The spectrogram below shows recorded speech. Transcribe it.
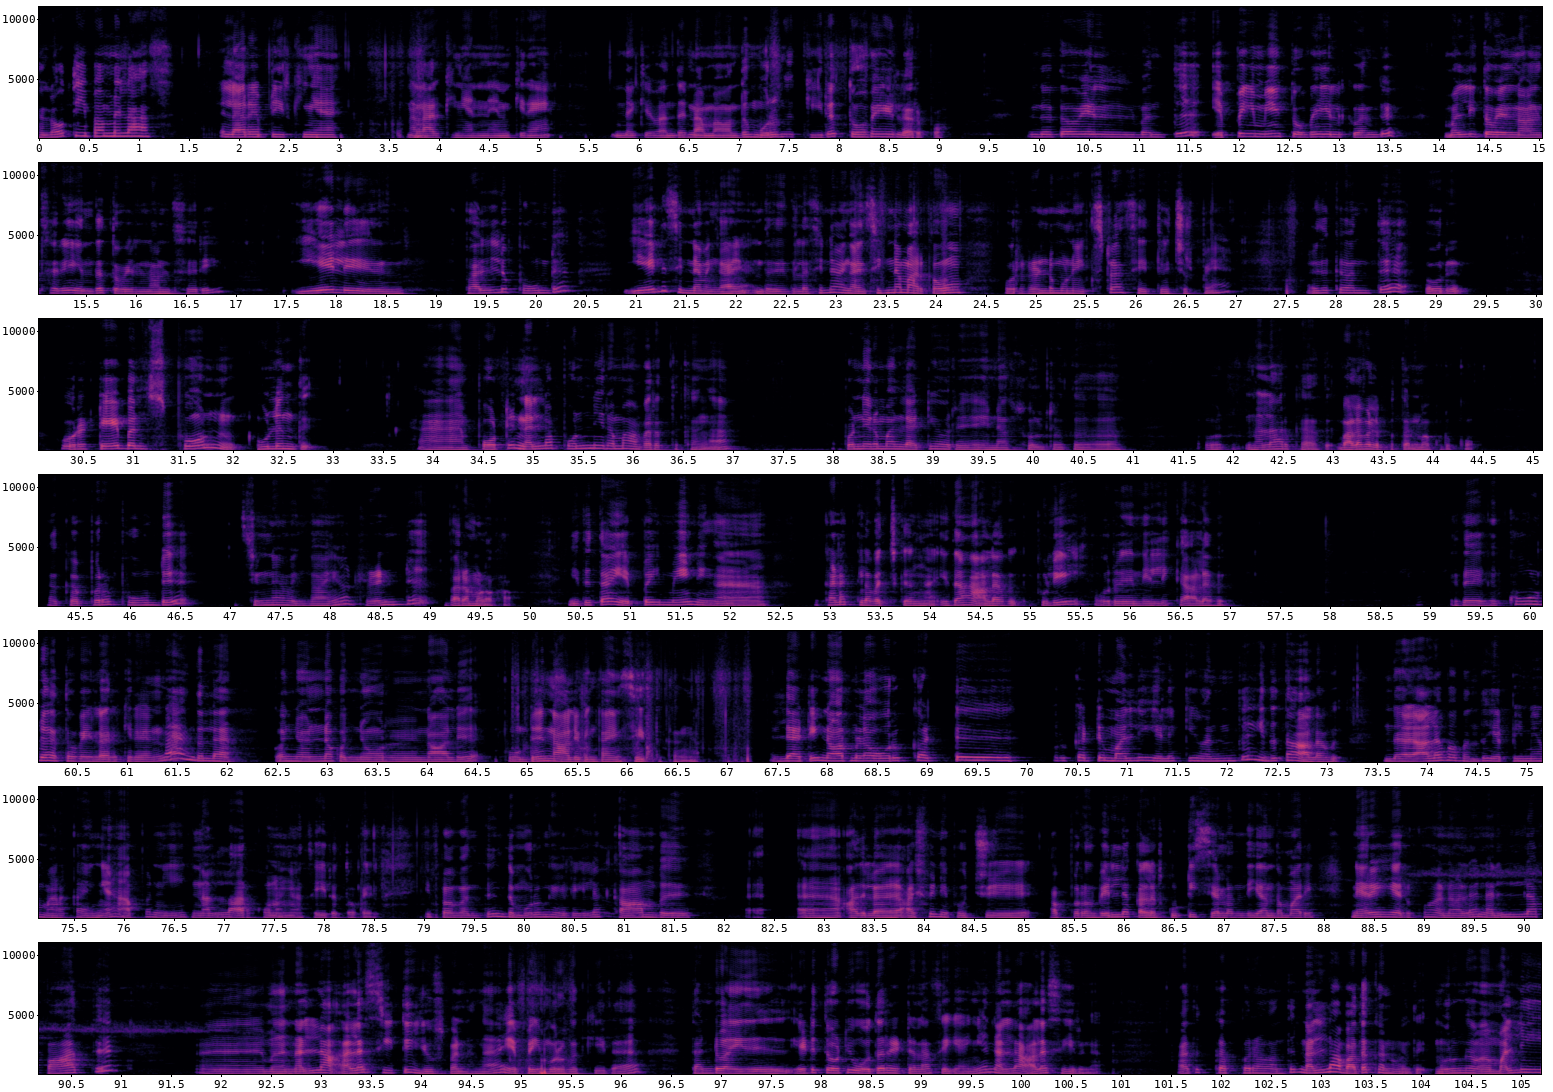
Hello Deepa மிலாஸ் எல்லோரும் எப்படி இருக்கீங்க? நல்லா இருக்கீங்கன்னு நினைக்கிறேன். இன்றைக்கி வந்து நம்ம வந்து முருங்கைக்கீரை துவையல் இருப்போம் இந்த துவையல் வந்து எப்பயுமே துவையலுக்கு வந்து மல்லி துவையல்னாலும் சரி எந்த துவையல்னாலும் சரி ஏழு பல் பூண்டு ஏழு சின்ன வெங்காயம். இந்த இதில் சின்ன வெங்காயம் சின்னமாக இருக்கவும் ஒரு ரெண்டு மூணு எக்ஸ்ட்ரா சேர்த்து வச்சுருப்பேன். இதுக்கு வந்து ஒரு ஒரு டேபிள் ஸ்பூன் உளுந்து போட்டு நல்லா பொன்னிறமாக வறுத்துக்கோங்க. பொன்னிறமாக இல்லாட்டி ஒரு என்ன சொல்கிறது ஒரு நல்லா இருக்காது வளவளப்பு தன்மை கொடுக்கும். அதுக்கப்புறம் பூண்டு சின்ன வெங்காயம் ரெண்டு வரமிளகா. இது தான் எப்பயுமே நீங்கள் கணக்கில் வச்சுக்கோங்க. இதுதான் அளவு. புளி ஒரு நெல்லிக்காய் அளவு. இது கூட துவையில் அரைக்கிறேன்னா இதில் கொஞ்சம் இன்னும் கொஞ்சம் ஒரு நாலு பூண்டு நாலு வெங்காயம் சேர்த்துக்கோங்க. இல்லாட்டி நார்மலாக ஒரு கட்டு ஒரு கட்டு மல்லி இலைக்கு வந்து இது தான் அளவு. இந்த அளவை வந்து எப்பயுமே மறக்காய்ங்க அப்போ நீ நல்லா இருக்கும் நாங்கள் செய்கிற துவையல். இப்போ வந்து இந்த முருங்கை இலையில் காம்பு அதில் அஸ்வினி பூச்சி அப்புறம் வெள்ளை கலர் குட்டி சிலந்தி அந்த மாதிரி நிறைய இருக்கும். அதனால் நல்லா பார்த்து நல்லா அலசிட்டு யூஸ் பண்ணுங்கள் எப்பயும் முருங்கைக்கீரை. தண்டு எடுத்தோட்டி உதறிட்டெல்லாம் செய்யாங்க நல்லா அலசிடுங்க அதுக்கப்புறம் வந்து நல்லா வதக்கணும் இது. முருங்கை மல்லி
